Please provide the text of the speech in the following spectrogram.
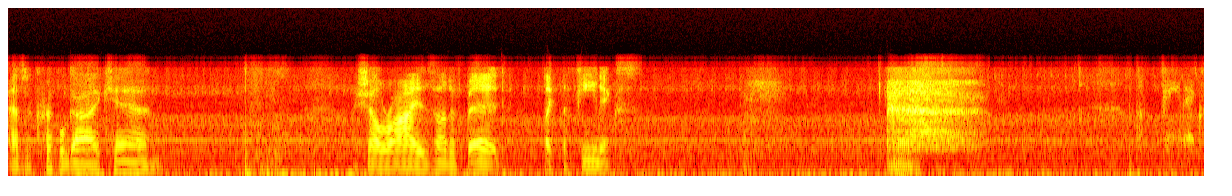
as a crippled guy can. I shall rise out of bed like the phoenix the Phoenix.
